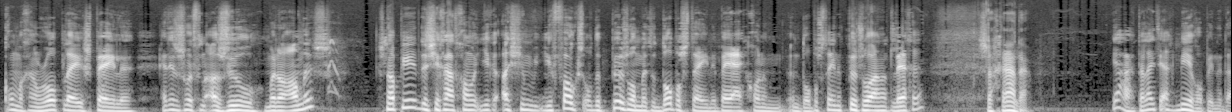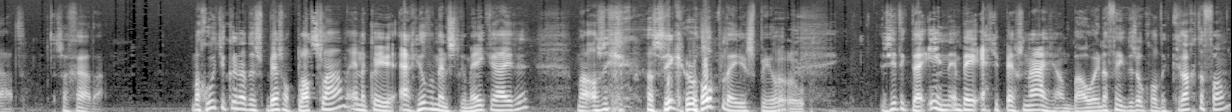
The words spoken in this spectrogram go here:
Kom, we gaan roleplay spelen. Het is een soort van azuul, maar dan anders. Snap je? Dus je gaat gewoon, je, als je je focust op de puzzel met de dobbelstenen, ben je eigenlijk gewoon een, een dobbelstenen puzzel aan het leggen. Sagrada. Ja, daar lijkt het eigenlijk meer op inderdaad. Sagrada. Maar goed, je kunt dat dus best wel plat slaan. En dan kun je eigenlijk heel veel mensen er mee krijgen. Maar als ik, als ik een roleplayer speel, zit ik daarin en ben je echt je personage aan het bouwen. En dat vind ik dus ook wel de kracht ervan.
